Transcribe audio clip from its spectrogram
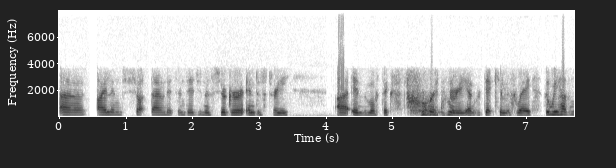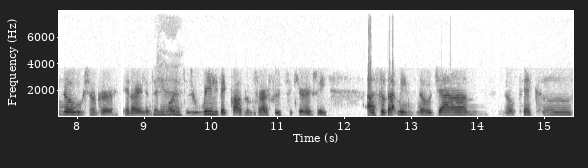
uh, Ireland shut down its indigenous sugar industry uh, in the most extraordinary and ridiculous way. So we have no sugar in Ireland anymore, Yeah. which is a really big problem for our food security. Uh, so that means no jams, no pickles.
